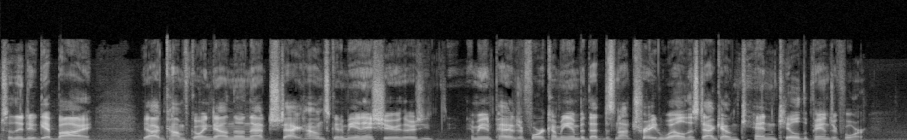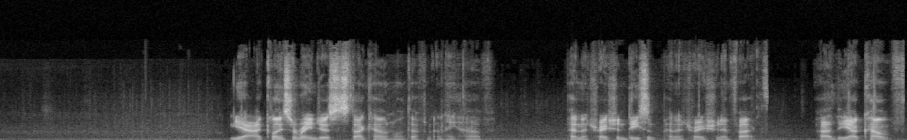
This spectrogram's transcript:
So they do get by. Jagdkampf going down though, and that Staghound's going to be an issue. There's, I mean, Panzer IV coming in, but that does not trade well. The Staghound can kill the Panzer IV. Yeah, closer ranges, Staghound will definitely have penetration, decent penetration, in fact. Uh, the Jagdkampf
